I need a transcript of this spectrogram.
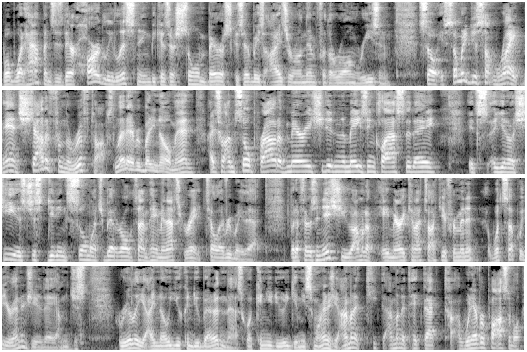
but what happens is they're hardly listening because they're so embarrassed because everybody's eyes are on them for the wrong reason. So if somebody does something right, man, shout it from the rooftops. Let everybody know, man. I just, I'm so proud of Mary. She did an amazing class today. It's uh, you know she is just getting so much better all the time. Hey, man, that's great. Tell everybody that. But if there's an issue, I'm gonna, hey, Mary, can I talk to you for a minute? What's up with your energy today? I'm just really, I know you can do better than that. So what can you do to give me some more energy? I'm going to keep, I'm going to take that whenever possible.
